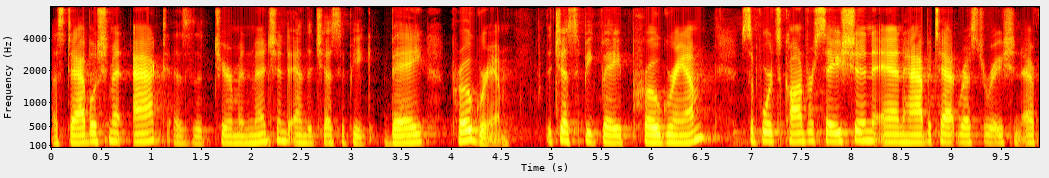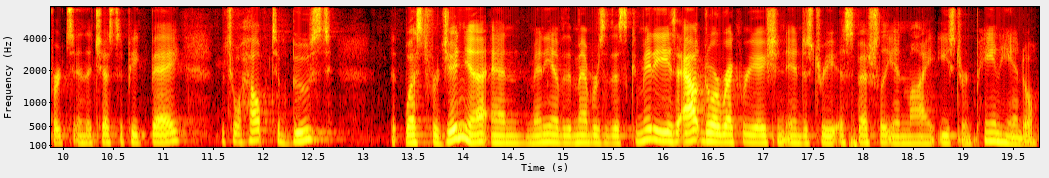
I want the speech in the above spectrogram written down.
Establishment Act, as the chairman mentioned, and the Chesapeake Bay Program. The Chesapeake Bay Program supports conservation and habitat restoration efforts in the Chesapeake Bay, which will help to boost West Virginia and many of the members of this committee's outdoor recreation industry, especially in my eastern panhandle.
